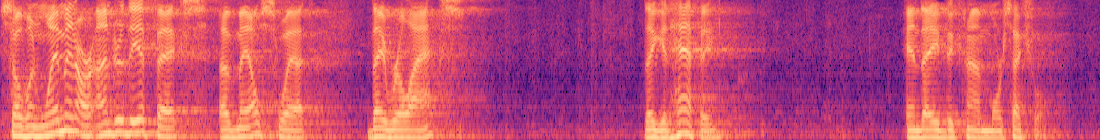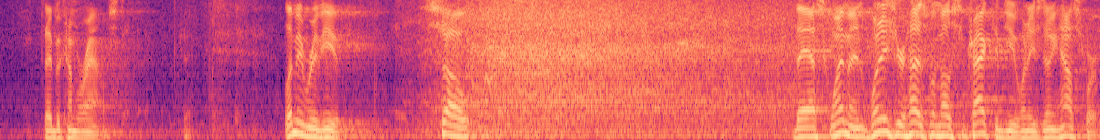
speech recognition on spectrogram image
so when women are under the effects of male sweat, they relax, they get happy, and they become more sexual. They become aroused. Okay. Let me review. So they ask women, when is your husband most attractive to you when he's doing housework?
